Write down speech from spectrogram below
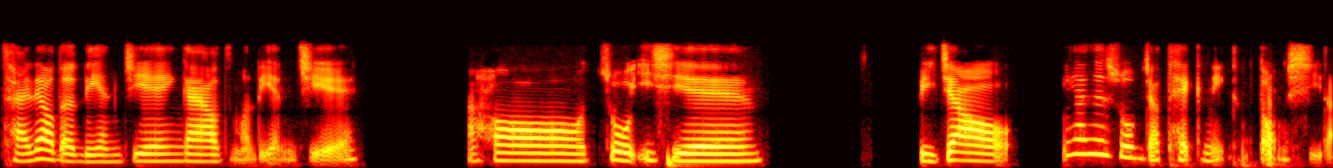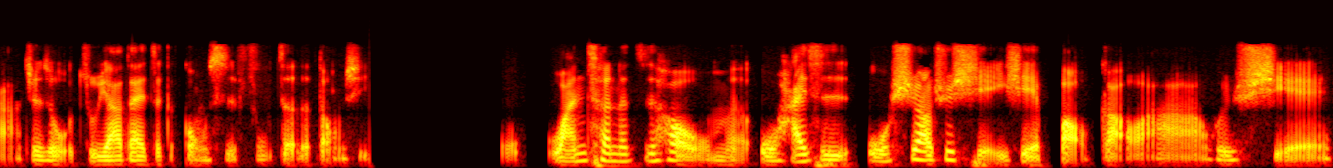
材料的连接应该要怎么连接，然后做一些比较应该是说比较 technique 的东西啦，就是我主要在这个公司负责的东西。完成了之后，我们我还是我需要去写一些报告啊，会写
